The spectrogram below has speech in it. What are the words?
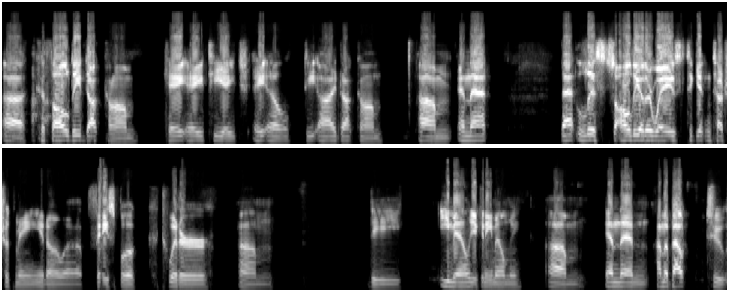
uh cathaldi.com k-a-t-h-a-l-d-i.com um and that that lists all the other ways to get in touch with me you know uh, facebook twitter um the email you can email me um and then i'm about to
